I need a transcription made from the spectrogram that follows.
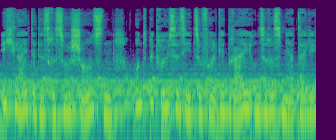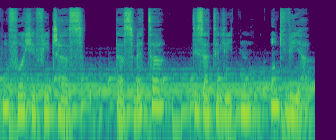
Ich leite das Ressort Chancen und begrüße Sie zu Folge 3 unseres mehrteiligen Furche-Features. Das Wetter, die Satelliten und wir.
